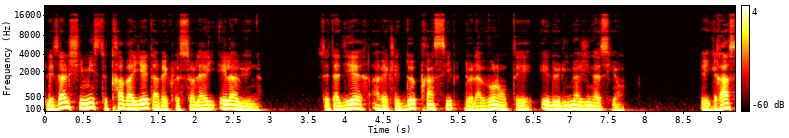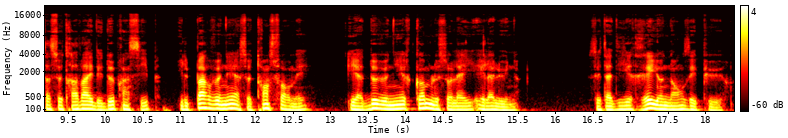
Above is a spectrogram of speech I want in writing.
Les alchimistes travaillaient avec le Soleil et la Lune, c'est-à-dire avec les deux principes de la volonté et de l'imagination. Et grâce à ce travail des deux principes, ils parvenaient à se transformer et à devenir comme le soleil et la lune, c'est-à-dire rayonnants et purs.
